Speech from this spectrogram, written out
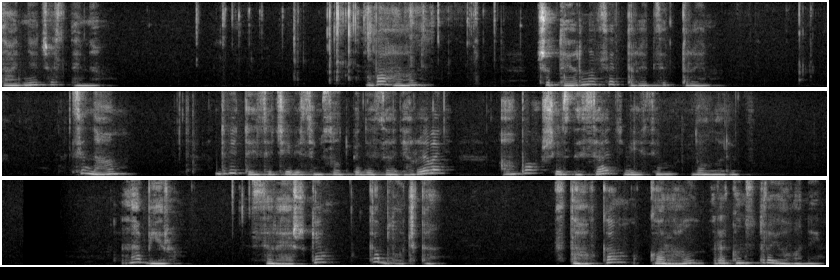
Задня частина. Вага 14,33. Ціна 2850 гривень або 68 доларів. Набір. Сережки, каблучка. Вставка корал реконструйований.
